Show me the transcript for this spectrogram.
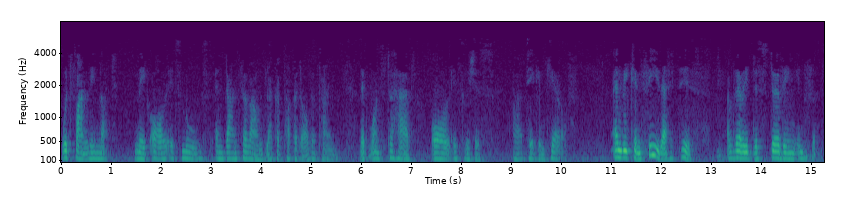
would finally not make all its moves and dance around like a puppet all the time that wants to have all its wishes uh, taken care of. And we can see that it is a very disturbing influence.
